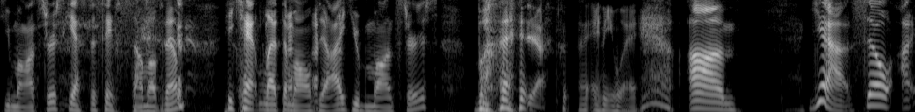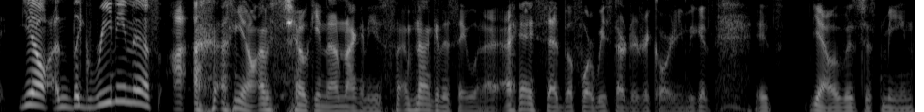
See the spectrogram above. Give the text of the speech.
you monsters he has to save some of them he can't let them all die you monsters but yeah anyway um yeah so i you know like reading this I, you know i was joking and i'm not gonna use i'm not gonna say what I, I said before we started recording because it's you know it was just mean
